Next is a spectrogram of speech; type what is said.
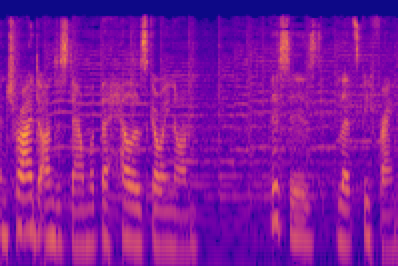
and try to understand what the hell is going on. This is Let's Be Frank,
